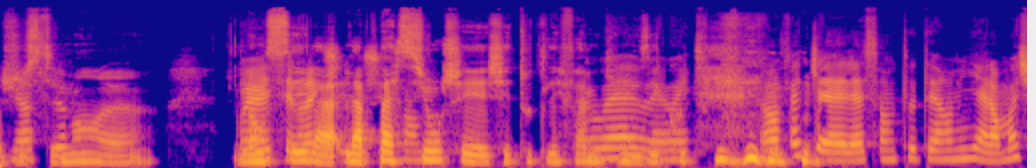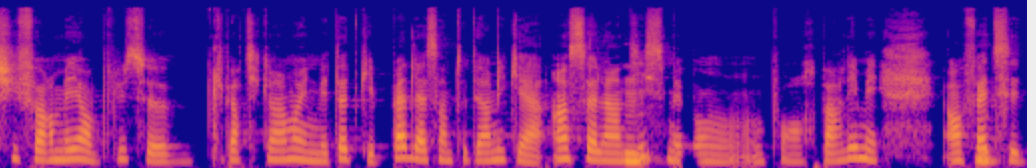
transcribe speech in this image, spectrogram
justement lancer la, passion chez, chez, toutes les femmes qui nous écoutent. en fait, la, symptothermie, alors moi je suis formée en plus, euh, plus particulièrement une méthode qui n'est pas de la symptothermie, qui a un seul mmh. indice, mais bon, on pourra en reparler. Mais en fait, mmh. c'est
